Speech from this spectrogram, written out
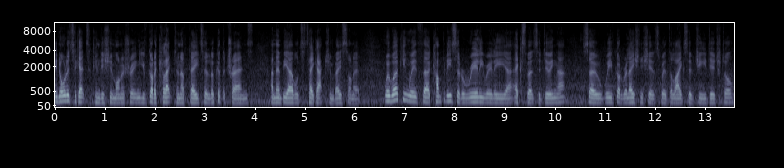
in order to get to condition monitoring, you've got to collect enough data, look at the trends, and then be able to take action based on it. We're working with uh, companies that are really, really uh, experts at doing that. So we've got relationships with the likes of GE Digital,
